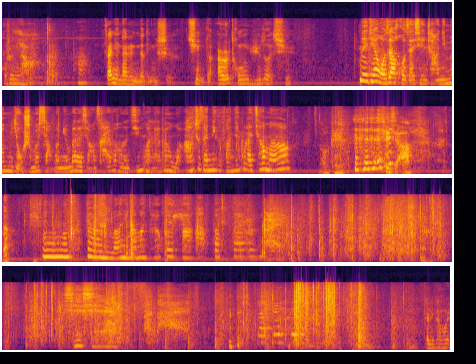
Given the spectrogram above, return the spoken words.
我说你好，啊？赶紧带着你的零食去你的儿童娱乐区。那天我在火灾现场，你们有什么想不明白的、想要采访的，尽管来问我啊，就在那个房间过来敲门啊。OK，谢谢啊。好的嗯，那你忙你慢慢开会吧，拜拜。谢谢，拜拜赶紧开会。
